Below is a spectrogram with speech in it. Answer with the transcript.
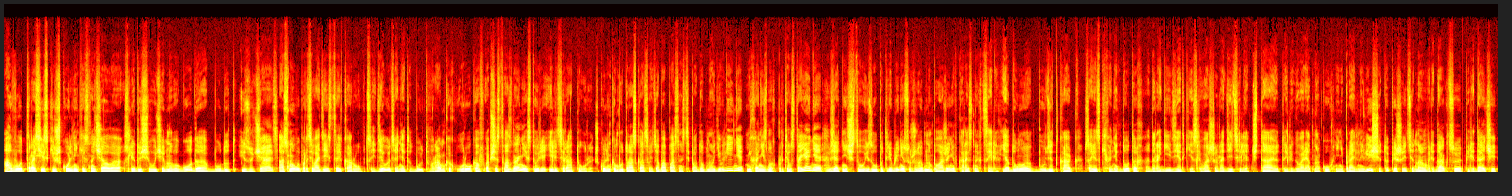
А вот российские школьники с начала следующего учебного года будут изучать основы противодействия коррупции. Делать они это будут в рамках уроков обществознания, истории и литературы. Школьникам будут рассказывать об опасности подобного явления, механизмах противостояния, взятничеству и злоупотреблению служебным положением в корыстных целях. Я думаю, будет как в советских анекдотах. А, дорогие детки, если ваши родители читают или говорят на кухне неправильные вещи, то пишите нам в редакцию передачи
